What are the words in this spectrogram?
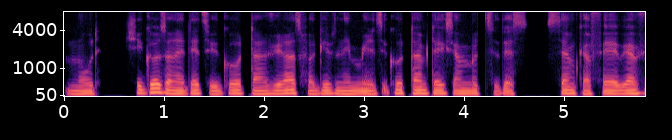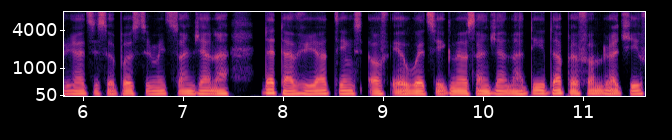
mood. She goes on a date with Gautam. Virat forgives Nimrit. Gautam takes Amrita to the same cafe where Virat is supposed to meet Sanjana. Later, Virat thinks of a way to ignore Sanjana. Dida performed Rajiv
